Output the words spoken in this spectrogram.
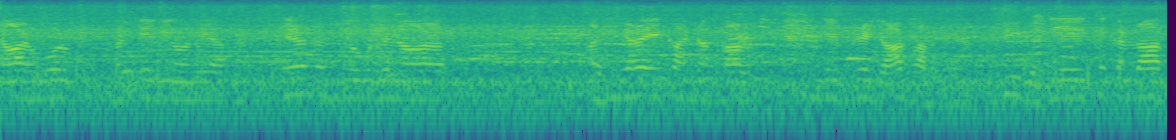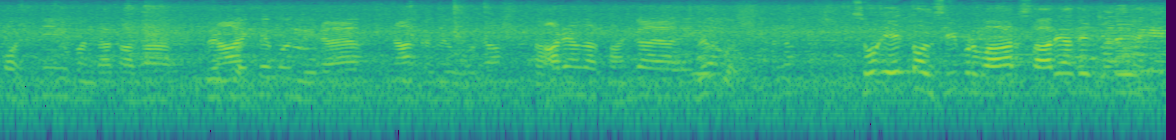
ਨਾਲ ਹੋਰ ਬੱਚੇ ਵੀ ਆਉਂਦੇ ਆ। ਇਹਨਾਂ ਦੇ ਸਹਿਯੋਗ ਦੇ ਨਾਲ ਅਸੀਂ ਜਿਹੜਾ ਇਹ ਕਾਨਾ ਕਾਲ ਉੱਤੇ ਜਾ ਸਕਦੇ ਆ। ਠੀਕ ਹੈ। ਤੇ ਇੱਥੇ ਇਕੱਲਾ ਕੁਛ ਨਹੀਂ ਬੰਦਾ ਕਰਦਾ ਨਾ। ਇੱਥੇ ਕੋਈ ਮੇਰਾ ਆ ਨਾ ਕਿਸੇ ਹੋਰ ਦਾ। ਸਾਰਿਆਂ ਦਾ ਸਾਂਝਾ ਆ ਇਹ। ਬਿਲਕੁਲ। ਹੈਨਾ? ਸੋ ਇਹ ਧੌਂਸੀ ਪਰਿਵਾਰ ਸਾਰਿਆਂ ਦੇ ਜਿਹੜੇ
